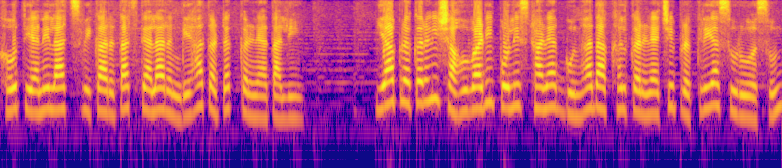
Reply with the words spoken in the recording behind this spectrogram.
खोत याने लाच स्वीकारताच त्याला रंगेहात अटक करण्यात आली. या प्रकरणी शाहूवाडी पोलीस ठाण्यात गुन्हा दाखल करण्याची प्रक्रिया सुरू असून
